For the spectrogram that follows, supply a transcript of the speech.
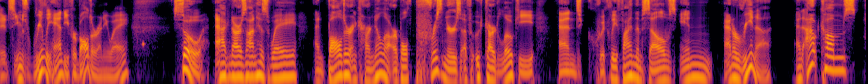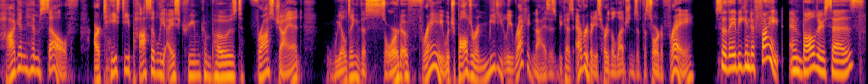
It seems really handy for Balder anyway. So, Agnar's on his way, and Balder and Karnilla are both prisoners of Utgard Loki and quickly find themselves in an arena. And out comes Hagen himself, our tasty, possibly ice cream composed frost giant, wielding the Sword of Frey, which Balder immediately recognizes because everybody's heard the legends of the Sword of Frey. So they begin to fight, and Balder says,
